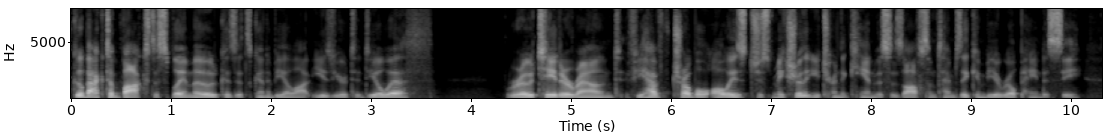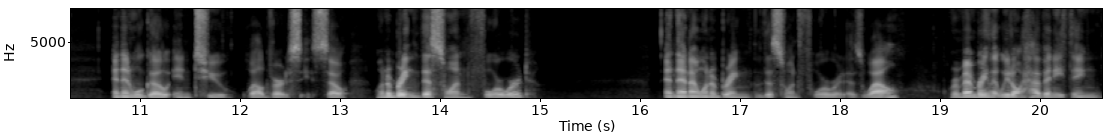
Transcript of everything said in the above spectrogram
Go back to box display mode because it's going to be a lot easier to deal with. Rotate it around. If you have trouble, always just make sure that you turn the canvases off. Sometimes they can be a real pain to see and then we'll go into weld vertices. So I want to bring this one forward, and then I want to bring this one forward as well. Remembering that we don't have anything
